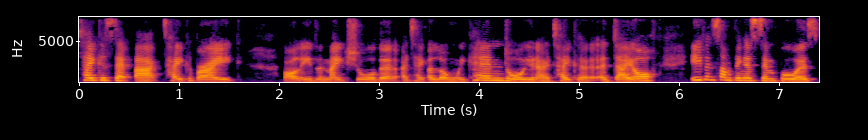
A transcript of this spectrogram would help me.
take a step back, take a break. I'll either make sure that I take a long weekend or, you know, take a, a day off. Even something as simple as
